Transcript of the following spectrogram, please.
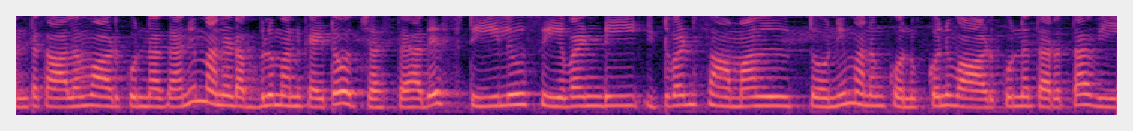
ఎంతకాలం వాడుకున్నా కానీ మన డబ్బులు మనకైతే వచ్చేస్తాయి. అదే స్టీలు సీవండి ఇటువంటి సామాన్లతోని మనం కొనుక్కొని వాడుకున్న తర్వాత అవి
